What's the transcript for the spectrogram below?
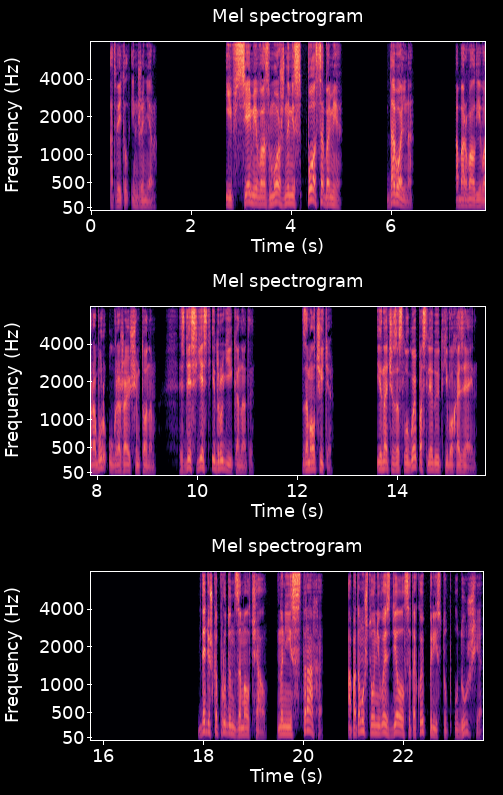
— ответил инженер. «И всеми возможными способами!» «Довольно!» — оборвал его Рабур угрожающим тоном. «Здесь есть и другие канаты. Замолчите, иначе за слугой последует его хозяин». Дядюшка Прудент замолчал, но не из страха, а потому что у него сделался такой приступ удушья,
